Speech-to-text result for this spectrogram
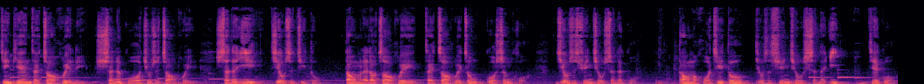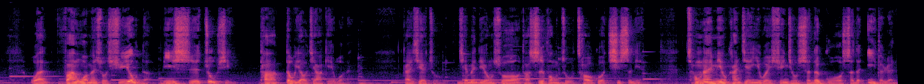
今天在教会里，神的国就是教会，神的义就是基督。当我们来到教会，在教会中过生活，就是寻求神的国；当我们活基督，就是寻求神的义。结果，我凡我们所需用的衣食住行，他都要加给我们。感谢主。前面弟兄说，他侍奉主超过七十年，从来没有看见一位寻求神的国、神的义的人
